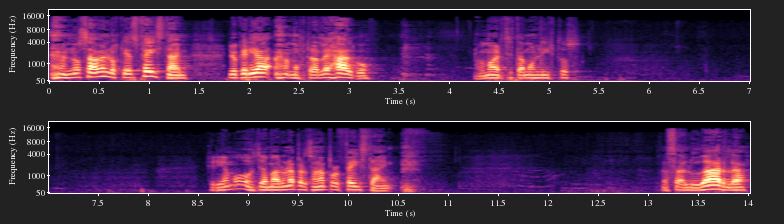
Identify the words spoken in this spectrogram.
no saben lo que es FaceTime, yo quería mostrarles algo. Vamos a ver si estamos listos. Queríamos llamar a una persona por FaceTime, a saludarla.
